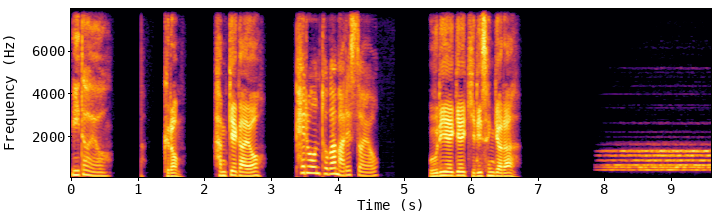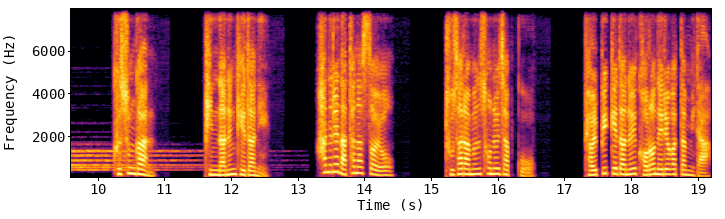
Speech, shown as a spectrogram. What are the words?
믿어요. 그럼 함께 가요. 페루온토가 말했어요. 우리에게 길이 생겨라. 그 순간 빛나는 계단이 하늘에 나타났어요. 두 사람은 손을 잡고 별빛 계단을 걸어 내려갔답니다.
